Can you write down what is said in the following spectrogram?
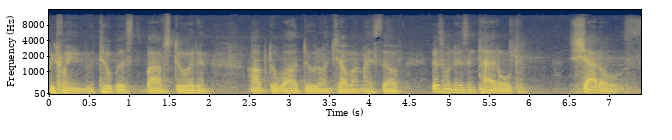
between the tubist Bob Stewart and Abdul Wadud on cello and myself. This one is entitled Shadows.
